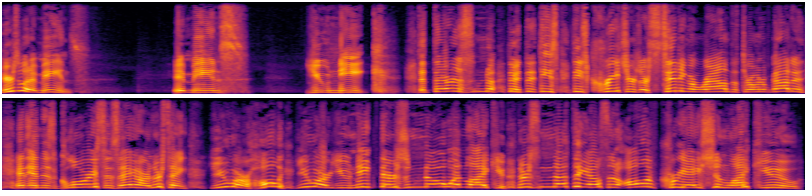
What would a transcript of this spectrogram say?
Here's what it means it means unique. That there is no, that, these, these creatures are sitting around the throne of God, and, and, and as glorious as they are, they're saying, You are holy, you are unique, there's no one like you, there's nothing else in all of creation like you.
